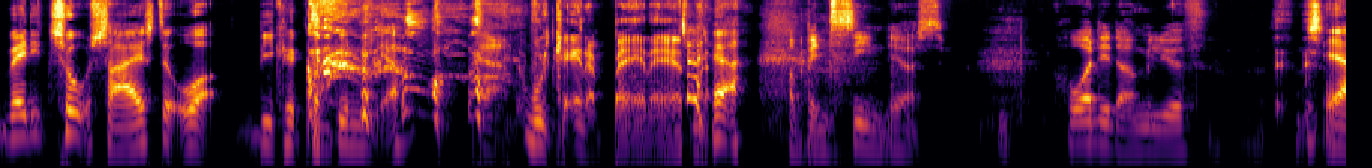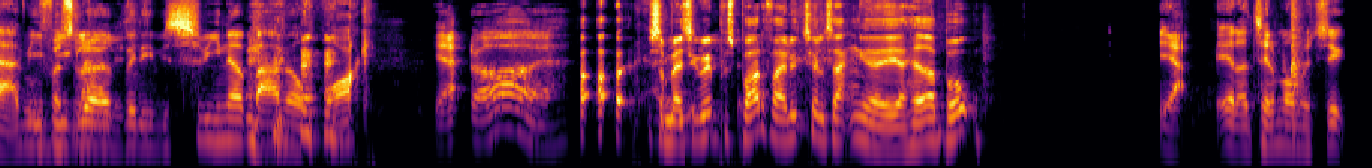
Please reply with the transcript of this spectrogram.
hvad er de to sejeste ord, vi kan kombinere? Vulkan er badass, man. ja, Og benzin, det er også hurtigt og miljø. ja, vi er ligeglade, fordi vi sviner bare med rock. Ja, åh ja. Og- og- Så man skal gå ind på Spotify og lytte til sangen, jeg, jeg hader Bo. Ja, eller Telmore Musik,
